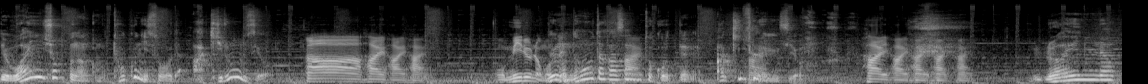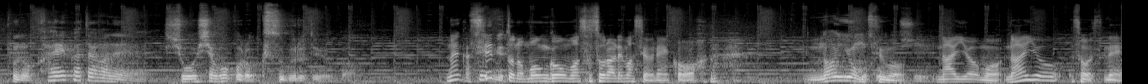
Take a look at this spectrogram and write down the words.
でワインショップなんかも特にそうで飽きるんですよ。ああはいはいはいもう見るのもでねも直高さんとこってね、飽きないんですよ。はいはいはいはいはい。ラインナップの変え方がね消費者心をくすぐるというか。なんかセットの文言はそそられますよねこ内容もそうだし。内容も。内容そうですね。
